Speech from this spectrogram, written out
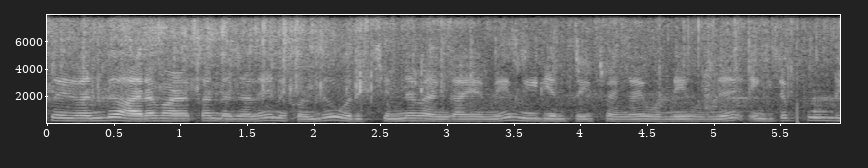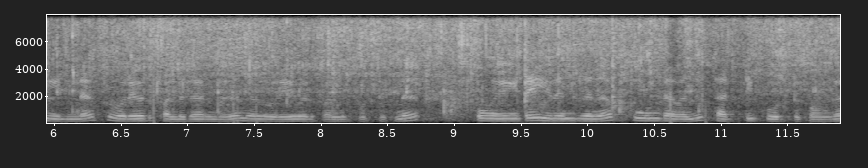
ஸோ இது வந்து அரை வழக்கன்றதுனால எனக்கு வந்து ஒரு சின்ன வெங்காயமே மீடியம் சைஸ் வெங்காயம் ஒன்றே ஒன்று எங்கிட்ட பூண்டு இல்லை. ஸோ ஒரே ஒரு பல்லு தான் இருந்தது. அதனால் ஒரே ஒரு பல்லு போட்டுக்கினேன் உங்கள்கிட்ட இருந்ததுன்னா பூண்டை வந்து தட்டி போட்டுக்கோங்க.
